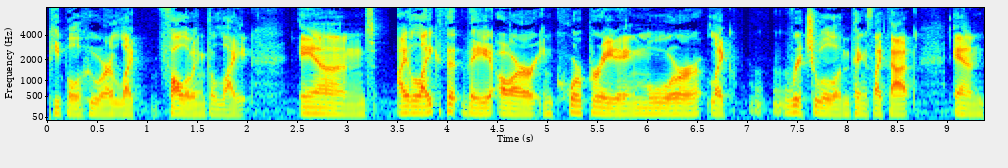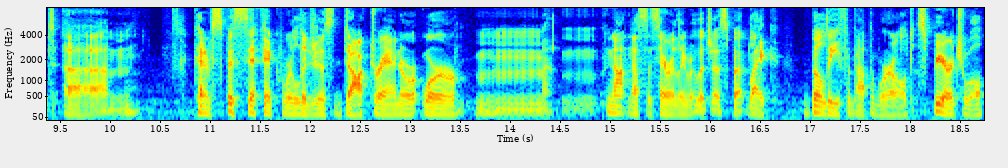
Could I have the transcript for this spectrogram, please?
people who are like following the light. And I like that they are incorporating more like ritual and things like that and um kind of specific religious doctrine or or mm, not necessarily religious, but like belief about the world, spiritual.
